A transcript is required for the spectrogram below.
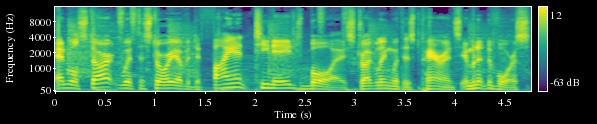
And we'll start with the story of a defiant teenage boy struggling with his parents' imminent divorce,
